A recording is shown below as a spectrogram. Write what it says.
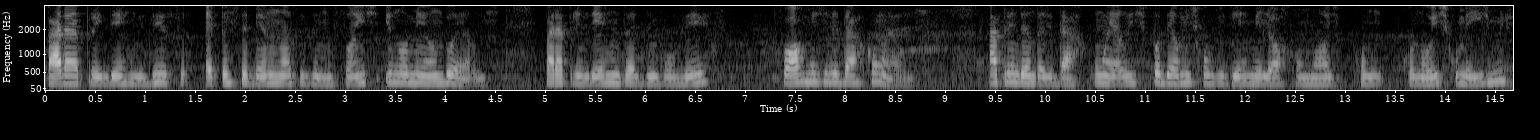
para aprendermos isso é percebendo nossas emoções e nomeando elas, para aprendermos a desenvolver formas de lidar com elas. Aprendendo a lidar com elas, podemos conviver melhor com nós, com, conosco mesmos,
